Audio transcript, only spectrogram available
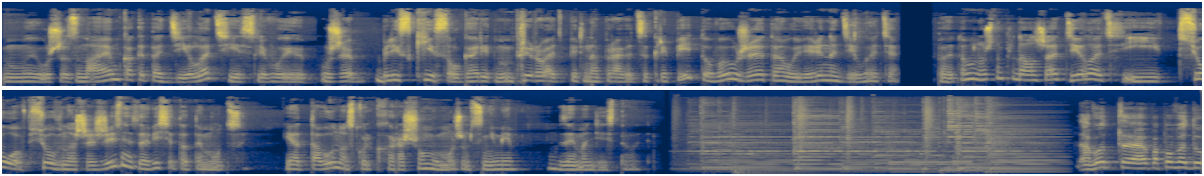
Мы уже знаем, как это делать. Если вы уже близки с алгоритмом прервать, перенаправить, закрепить, то вы уже это уверенно делаете. Поэтому нужно продолжать делать. И все, все в нашей жизни зависит от эмоций и от того, насколько хорошо мы можем с ними взаимодействовать. А вот э, по поводу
